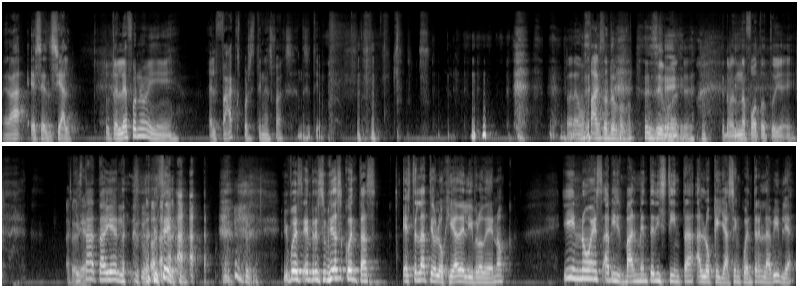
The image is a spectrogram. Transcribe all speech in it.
era esencial. Tu teléfono y el fax, por si tenías fax en ese tiempo. un fax a tu papá. Sí, sí. Que te mande una foto tuya ahí. Aquí Está está, está bien. Sí. Y pues, en resumidas cuentas, esta es la teología del libro de Enoch. Y no es abismalmente distinta a lo que ya se encuentra en la Biblia,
